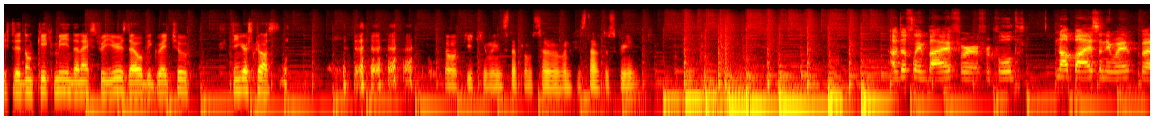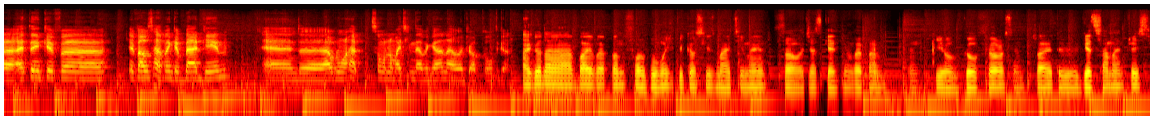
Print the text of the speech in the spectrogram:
If they don't kick me in the next three years, that would be great too. Fingers crossed. I would kick him insta from server when he started to scream. I'm definitely buy for for cold. Not biased anyway, but I think if uh, if I was having a bad game and uh, I would want to have someone on my team to have a gun, I would drop cold gun. I gonna buy weapon for Boomage because he's my teammate, so just get him weapon and he'll go first and try to get some entries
